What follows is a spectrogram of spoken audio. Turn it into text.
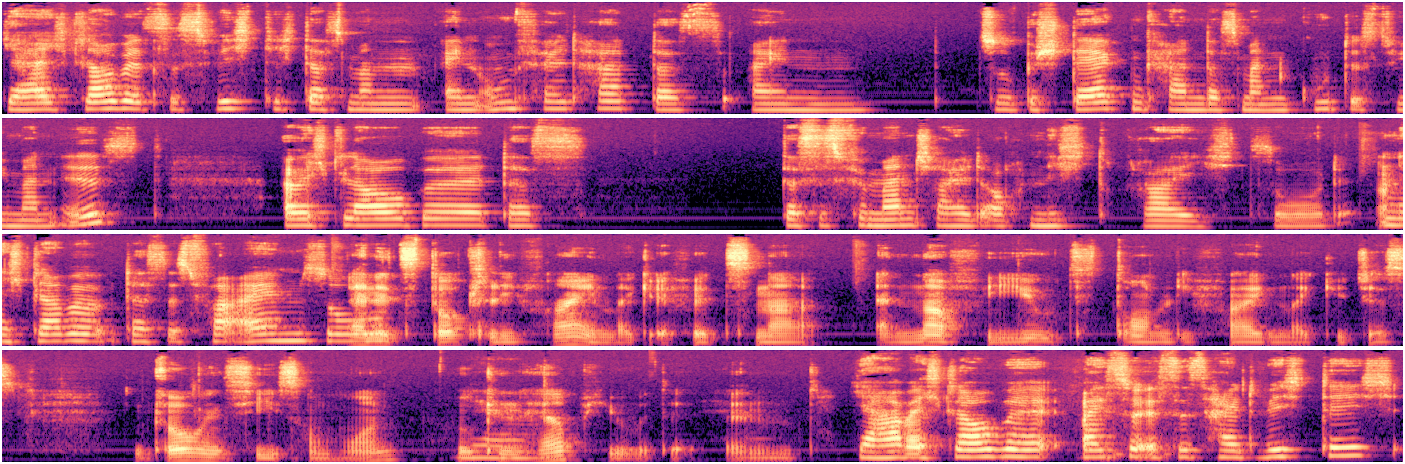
Ja, ich glaube, es ist wichtig, dass man ein Umfeld hat, das einen so bestärken kann, dass man gut ist, wie man ist. Aber ich glaube, dass, dass es für manche halt auch nicht reicht. So. Und ich glaube, das ist vor allem so. and it's totally fine like if it's not enough for you it's totally fine like you just go and see someone who can Yeah. help you with it and Ja, aber ich glaube, weißt du, es ist halt wichtig,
